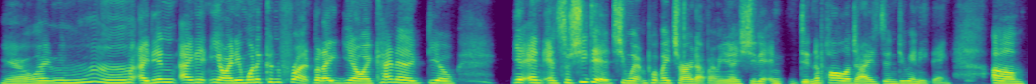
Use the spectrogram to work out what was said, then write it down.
you know I, hmm, I didn't i didn't you know i didn't want to confront but i you know i kind of you know yeah and and so she did. She went and put my chart up. I mean she didn't didn't apologize didn't do anything. Um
